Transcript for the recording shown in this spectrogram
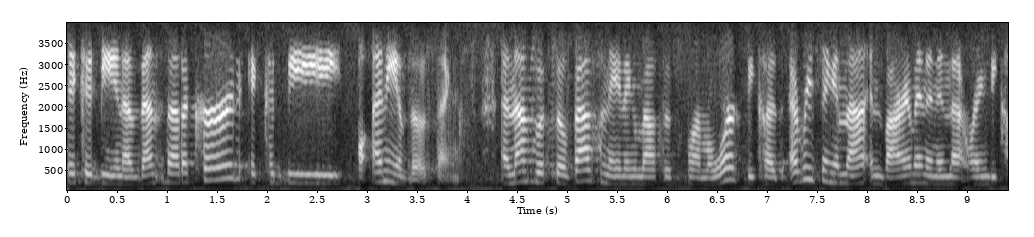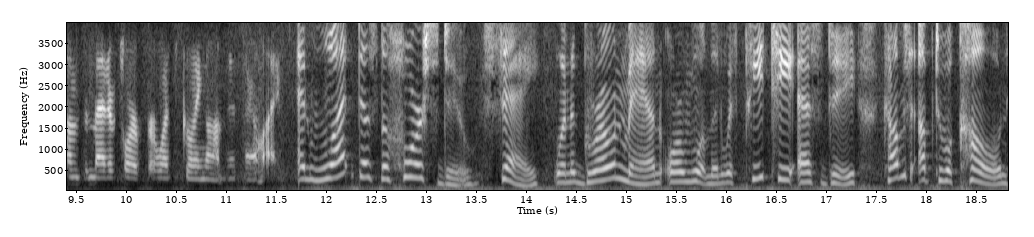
it could be an event that occurred, it could be any of those things. And that's what's so fascinating about this form of work because everything in that environment and in that ring becomes a metaphor for what's going on in their life. And what does the horse do, say, when a grown man or woman with PTSD comes up to a cone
